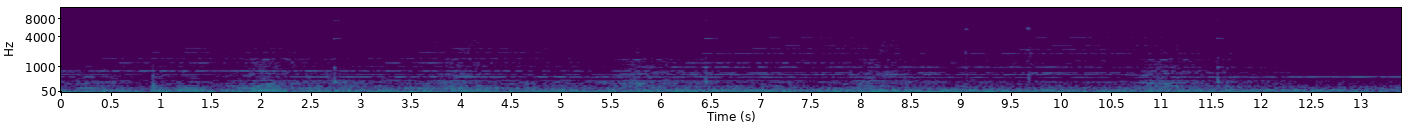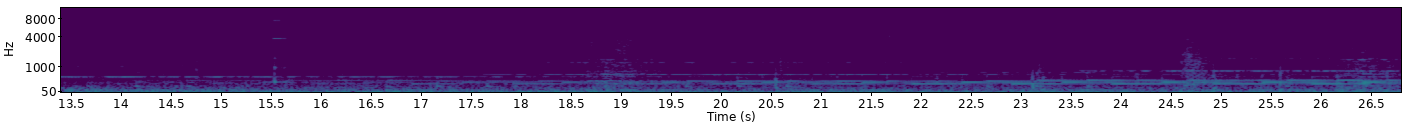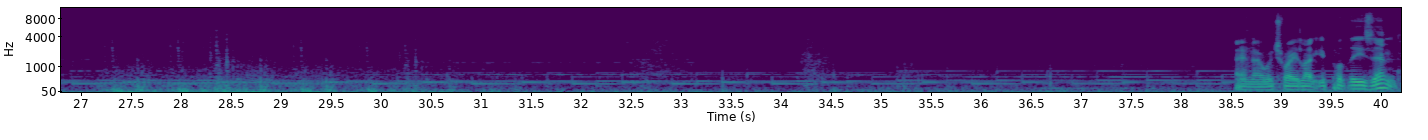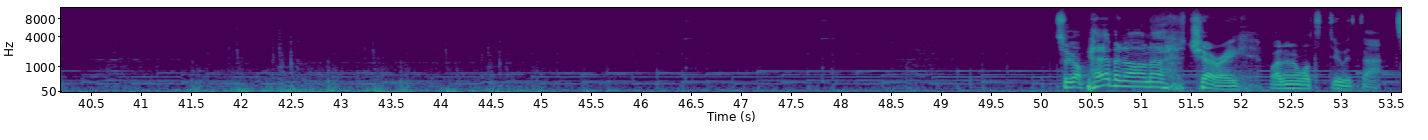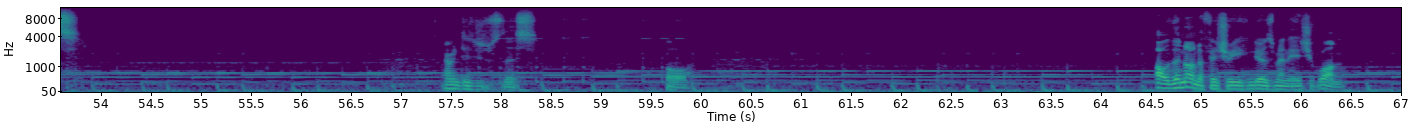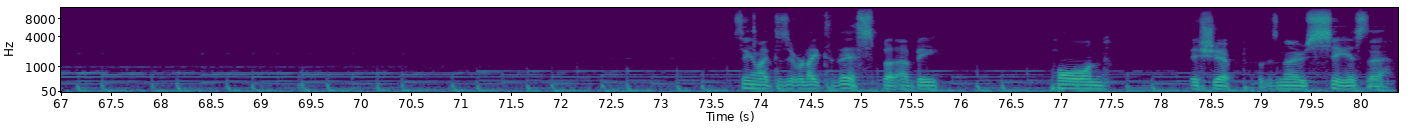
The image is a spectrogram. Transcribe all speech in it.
I don't know which way like you put these in. So we got pear, banana, cherry. But I don't know what to do with that. How many digits was this? Four. Oh, they're non-official. You can do as many as you want. Thinking like, does it relate to this? But that'd be pawn, bishop. But there's no C, is there?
